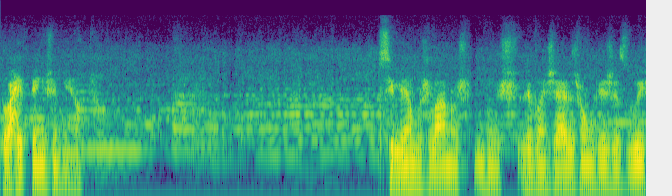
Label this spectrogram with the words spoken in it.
do arrependimento. Se lermos lá nos, nos Evangelhos, vamos ver Jesus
